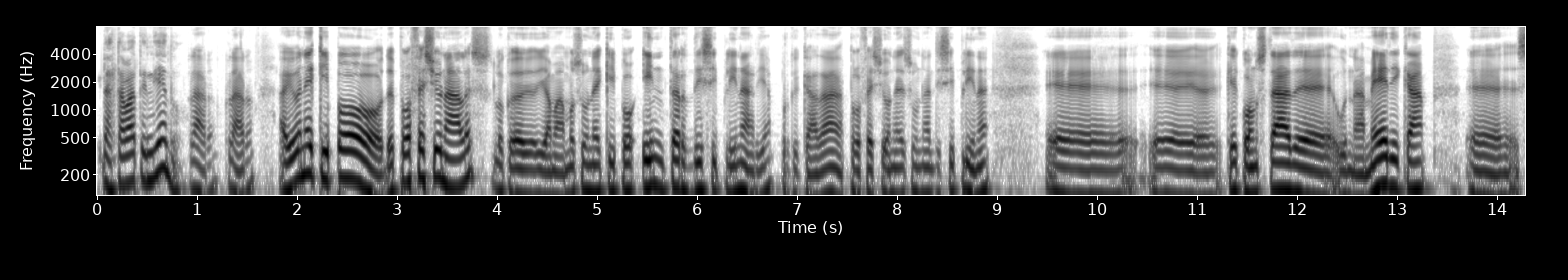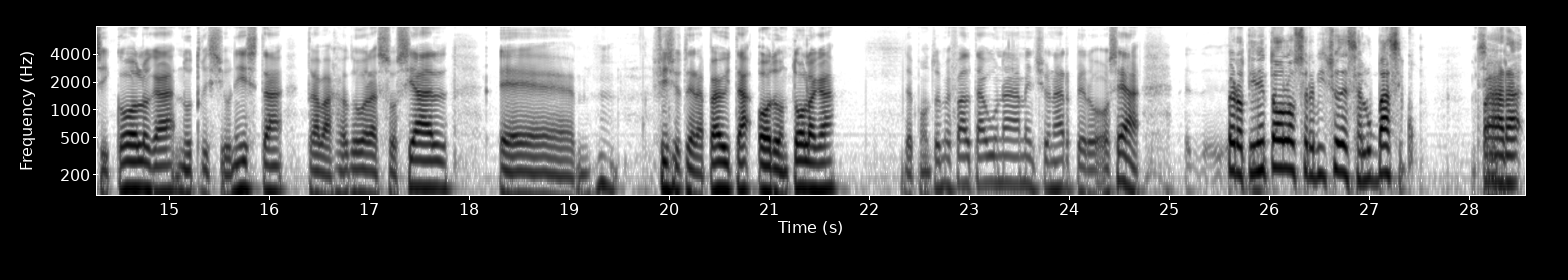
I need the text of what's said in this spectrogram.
la estaba atendiendo. Claro, claro. Hay un equipo de profesionales, lo que llamamos un equipo interdisciplinaria, porque cada profesión es una disciplina, eh, eh, que consta de una médica, eh, psicóloga, nutricionista, trabajadora social, fisioterapeuta, odontóloga. De pronto me falta una a mencionar, pero o sea... Pero tiene todos los servicios de salud para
